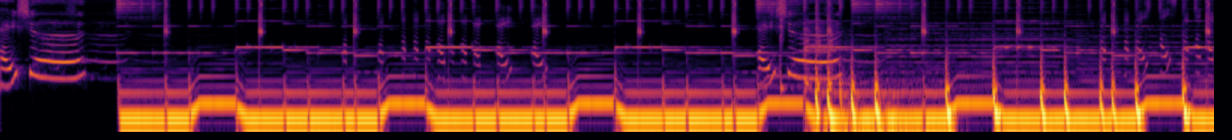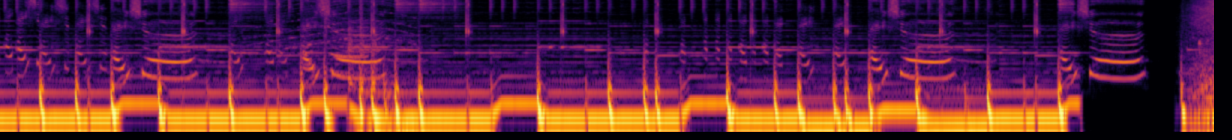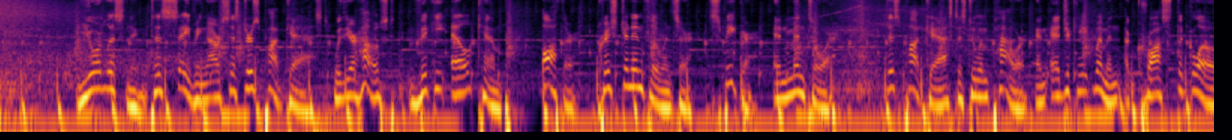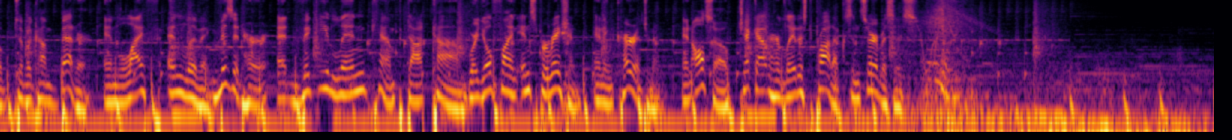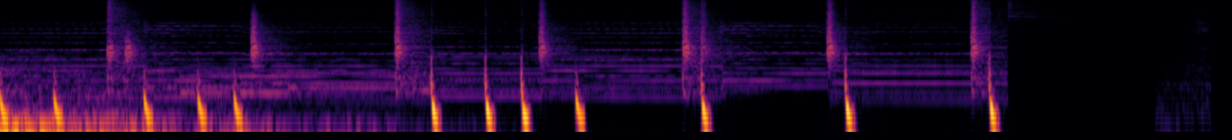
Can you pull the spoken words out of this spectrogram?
Hey, Suge. You're listening to Saving Our Sisters podcast with your host, Vicki L. Kemp, author, Christian influencer, speaker, and mentor. This podcast is to empower and educate women across the globe to become better in life and living. Visit her at VickiLynnKemp.com, where you'll find inspiration and encouragement. And also, check out her latest products and services.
